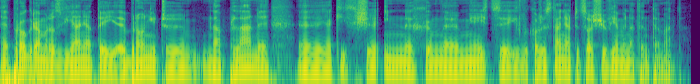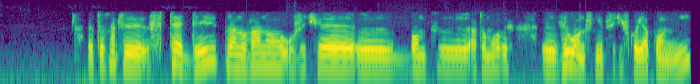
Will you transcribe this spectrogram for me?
e, program rozwijania tej broni, czy na plany e, jakichś innych miejsc ich wykorzystania, czy coś wiemy na ten temat? To znaczy, wtedy planowano użycie y, bomb y, atomowych y, wyłącznie przeciwko Japonii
